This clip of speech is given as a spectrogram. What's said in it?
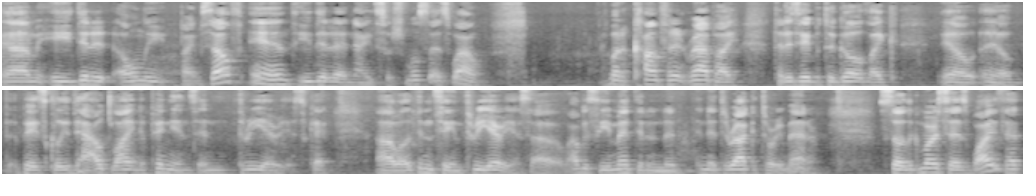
Um, he did it only by himself, and he did it at night. So Shmuel says, wow, what a confident rabbi that is able to go like you know, you know, basically the outlying opinions in three areas. Okay, uh, well, it didn't say in three areas. Uh, obviously, he meant it in a, in a derogatory manner. So the Gemara says, why is that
